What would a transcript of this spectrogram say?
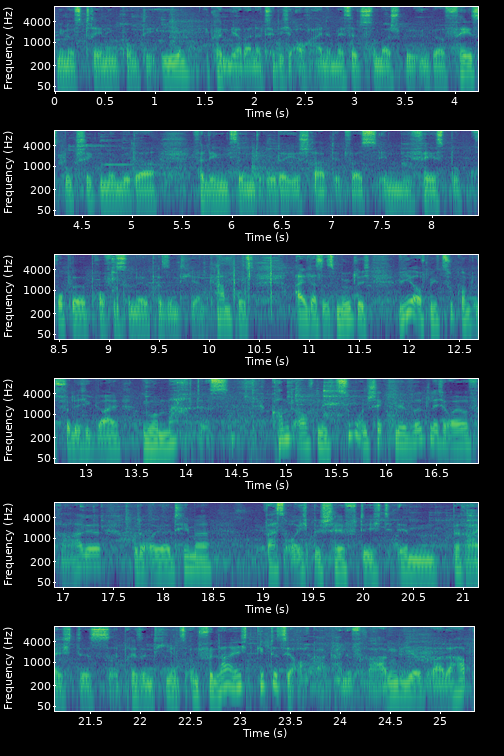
training.de. Ihr könnt mir aber natürlich auch eine Message zum Beispiel über Facebook schicken, wenn wir da verlinkt sind. Oder ihr schreibt etwas in die Facebook-Gruppe Professionell Präsentieren Campus. All das ist möglich. Wie ihr auf mich zukommt, ist völlig egal. Nur macht es. Kommt auf mich zu und schickt mir wirklich eure Frage oder euer Thema was euch beschäftigt im Bereich des Präsentierens. Und vielleicht gibt es ja auch gar keine Fragen, die ihr gerade habt,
